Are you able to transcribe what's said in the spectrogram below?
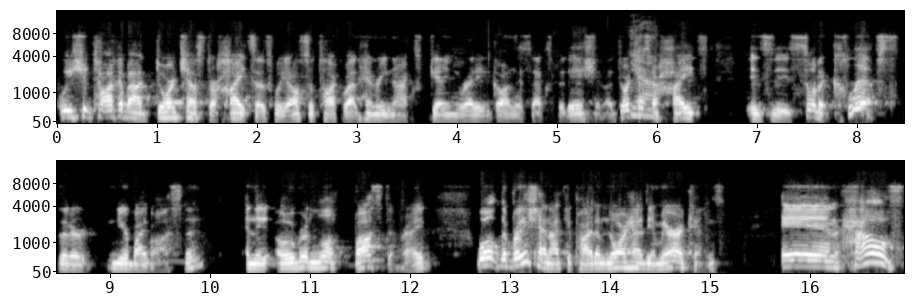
we should talk about Dorchester Heights as we also talk about Henry Knox getting ready to go on this expedition. Uh, Dorchester yeah. Heights is these sort of cliffs that are nearby Boston, and they overlook Boston, right? Well, the British hadn't occupied them, nor had the Americans. And Howe's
